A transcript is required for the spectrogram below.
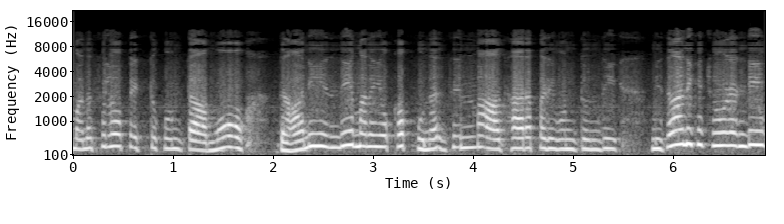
మనసులో పెట్టుకుంటామో దాని ఎందే మన యొక్క పునర్జన్మ ఆధారపడి ఉంటుంది. నిజానికి చూడండి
